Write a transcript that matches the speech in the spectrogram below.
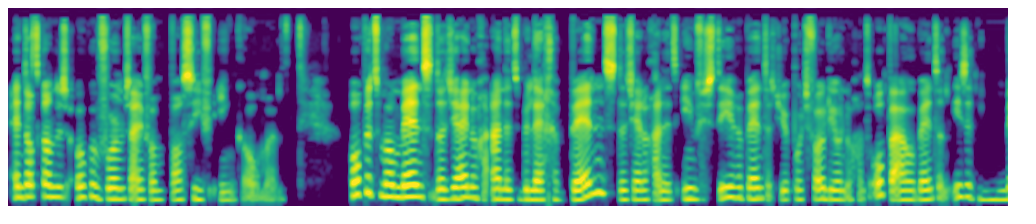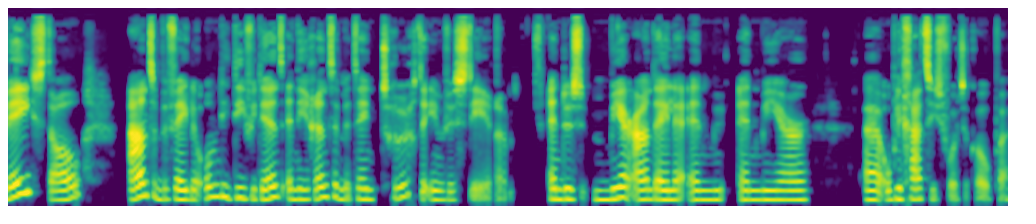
En dat kan dus ook een vorm zijn van passief inkomen. Op het moment dat jij nog aan het beleggen bent, dat jij nog aan het investeren bent, dat je je portfolio nog aan het opbouwen bent, dan is het meestal aan te bevelen om die dividend en die rente meteen terug te investeren. En dus meer aandelen en, en meer uh, obligaties voor te kopen.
